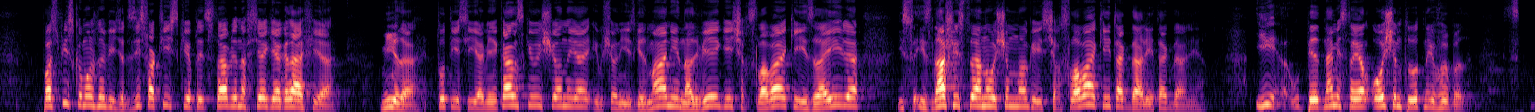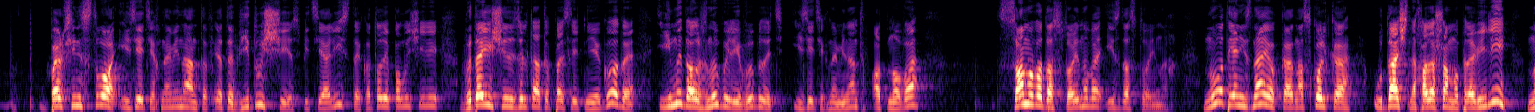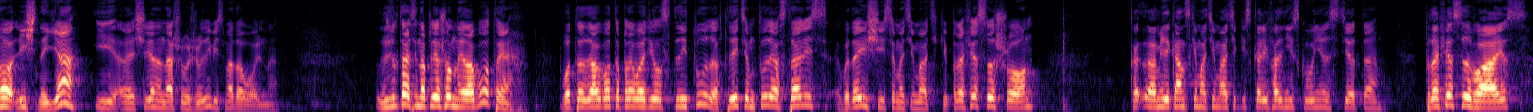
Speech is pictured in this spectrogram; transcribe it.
По списку можно видеть, здесь фактически представлена вся география мира. Тут есть и американские ученые, и ученые из Германии, Норвегии, Чехословакии, Израиля, из, из нашей страны очень много, из Чехословакии и так далее, и так далее. И перед нами стоял очень трудный выбор – Большинство из этих номинантов – это ведущие специалисты, которые получили выдающие результаты в последние годы, и мы должны были выбрать из этих номинантов одного самого достойного из достойных. Ну вот я не знаю, насколько удачно, хорошо мы провели, но лично я и э, члены нашего жюри весьма довольны. В результате напряженной работы вот работа проводилась три тура. В третьем туре остались выдающиеся математики. Профессор Шон, американский математик из Калифорнийского университета, профессор Вайс,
